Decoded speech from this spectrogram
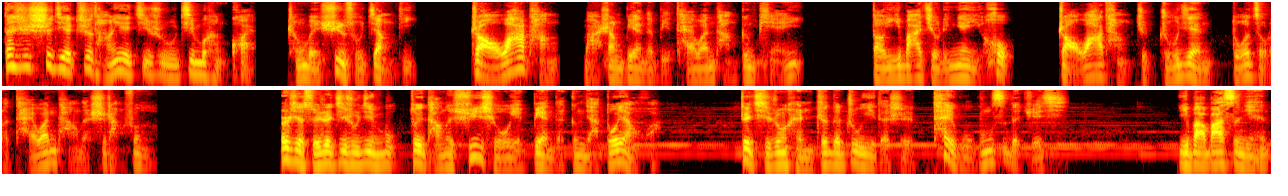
但是世界制糖业技术进步很快，成本迅速降低，爪哇糖马上变得比台湾糖更便宜。到一八九零年以后，爪哇糖就逐渐夺走了台湾糖的市场份额。而且随着技术进步，对糖的需求也变得更加多样化。这其中很值得注意的是太古公司的崛起。一八八四年，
